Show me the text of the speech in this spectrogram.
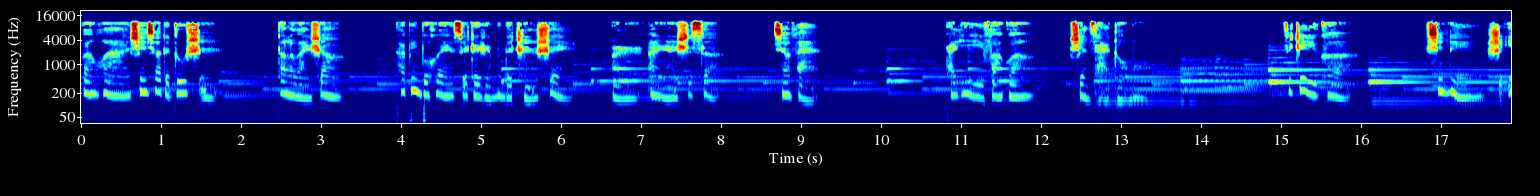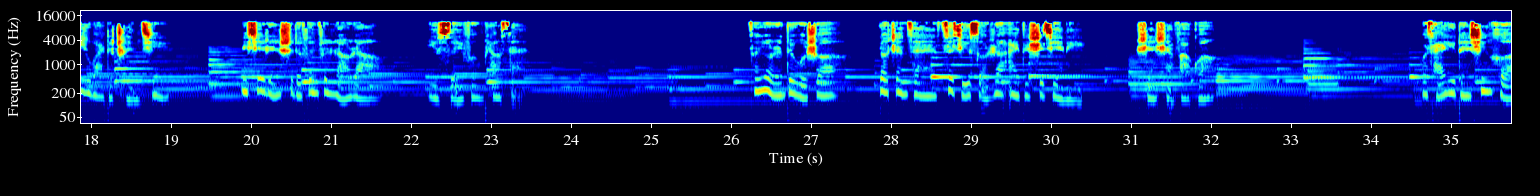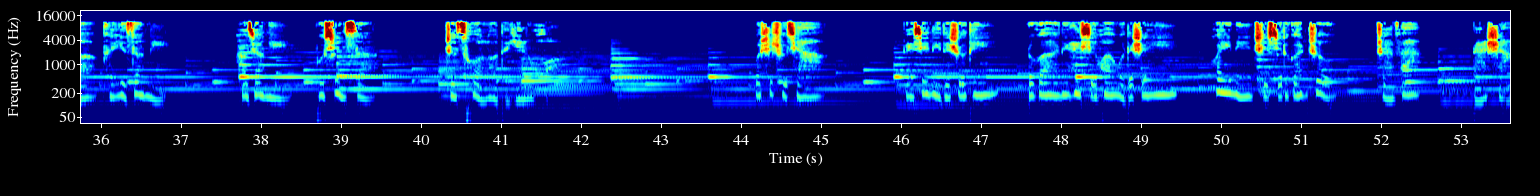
繁华喧嚣的都市，到了晚上，它并不会随着人们的沉睡而黯然失色，相反，它熠熠发光，炫彩夺目。在这一刻，心灵是意外的纯净，那些人世的纷纷扰扰已随风飘散。曾有人对我说。要站在自己所热爱的世界里，闪闪发光。我才一段星河可以赠你，好叫你不逊色这错落的烟火。我是楚乔，感谢你的收听。如果你还喜欢我的声音，欢迎你持续的关注、转发、打赏。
